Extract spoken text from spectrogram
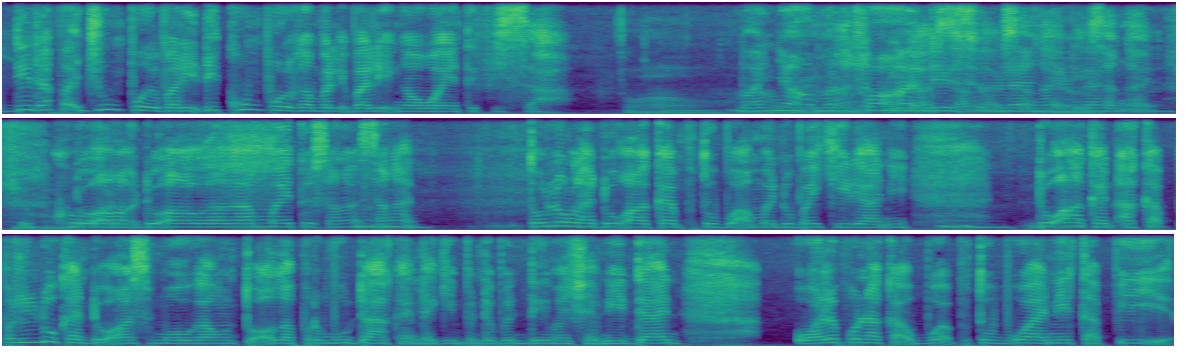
dia dapat jumpa balik dia kumpulkan balik-balik dengan orang yang terpisah Wow. Banyak manfaat dia sebenarnya. sangat, kan? sangat, Syukur. doa doa orang ramai tu sangat-sangat tolonglah doakan pertubuhan amal nubai kiriah ni doakan akak perlukan doa semua orang untuk Allah permudahkan lagi benda-benda macam ni dan walaupun akak buat pertubuhan ni tapi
